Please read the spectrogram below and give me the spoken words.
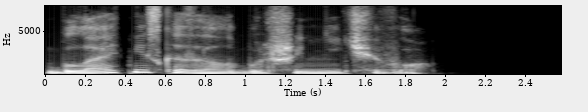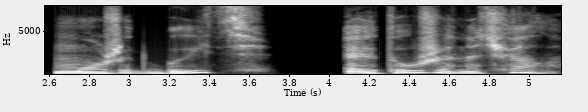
Блайт не сказала больше ничего. Может быть, это уже начало.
